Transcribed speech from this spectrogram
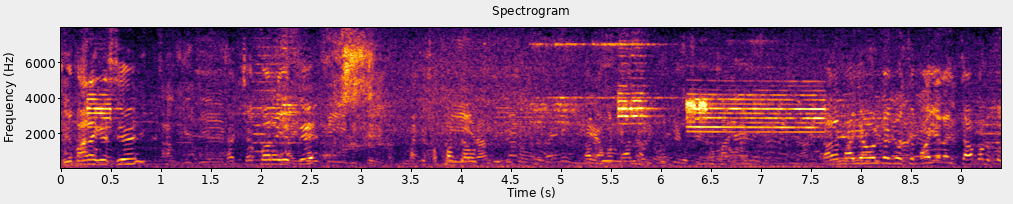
যে মারা গেছে সব মারা গেছে তাকে তারা অন্যায় করছে পাইয়া নাই তা করতে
